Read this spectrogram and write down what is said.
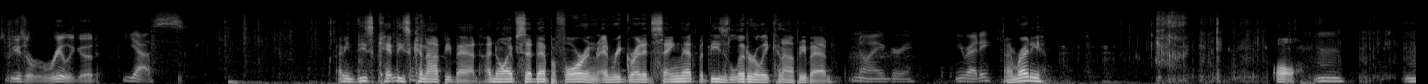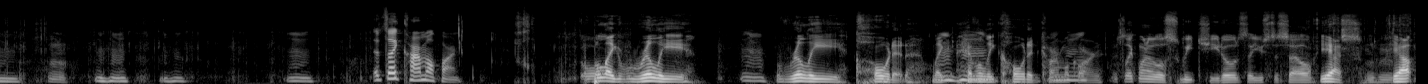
So these are really good. Yes. I mean, these can these cannot be bad. I know I've said that before and, and regretted saying that, but these literally cannot be bad. No, I agree. You ready? I'm ready. Oh, Mm. Mm. Mm. Mm-hmm. Mm-hmm. Mm. It's like caramel corn. but like really, Mm. really coated, like Mm-hmm. heavily coated caramel corn. It's like one of those sweet Cheetos they used to sell. Yes. Mm-hmm. Yep.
